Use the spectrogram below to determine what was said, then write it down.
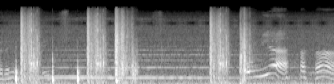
over to his puppy. Oh yeah!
